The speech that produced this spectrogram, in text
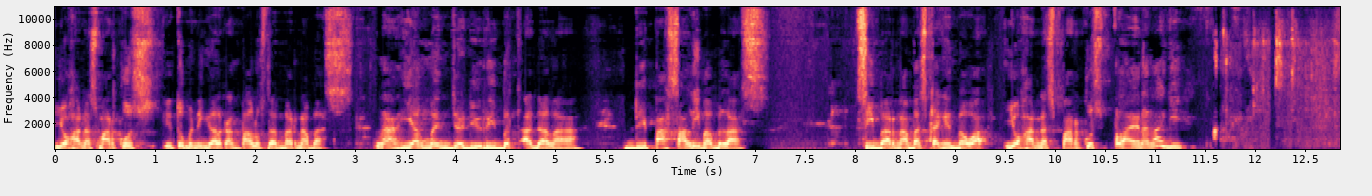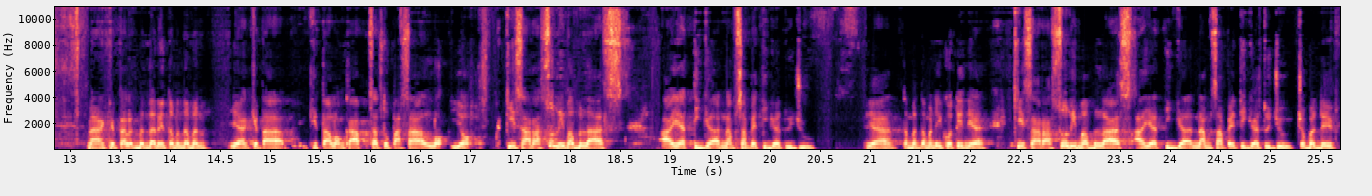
Yohanes Markus itu meninggalkan Paulus dan Barnabas. Nah, yang menjadi ribet adalah di pasal 15 si Barnabas pengen bawa Yohanes Markus pelayanan lagi. Nah, kita lihat bentar nih teman-teman. Ya, kita kita lengkap satu pasal. Lo, yo, Kisah Rasul 15 ayat 36 sampai 37. Ya, teman-teman ikutin ya. Kisah Rasul 15 ayat 36 sampai 37. Coba Dave.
